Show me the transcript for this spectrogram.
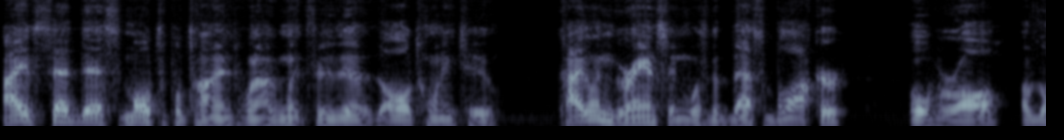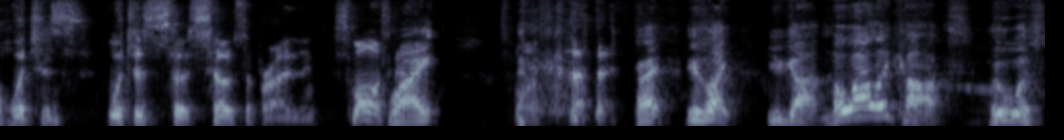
I have said this multiple times when I went through the the all 22. Kylen Granson was the best blocker overall of the whole which team. is which is so so surprising. Smallest right, Smallest guy. right. He was like, you got Mo Alie-Cox, who was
